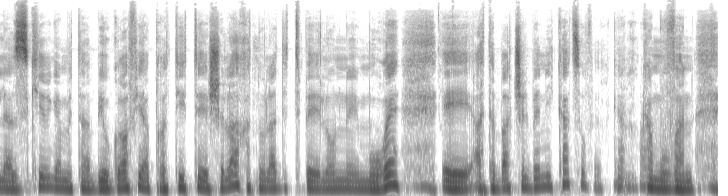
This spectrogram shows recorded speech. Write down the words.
להזכיר גם את הביוגרפיה הפרטית uh, שלך. את נולדת באלון uh, מורה. Uh, את הבת של בני קצובר, כן? נכון. כמובן, uh,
